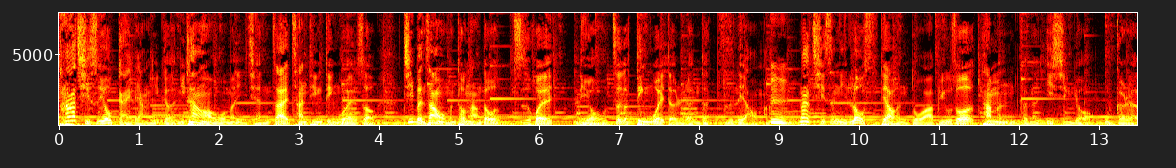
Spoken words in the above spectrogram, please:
他其实有改良一个。你看哦，我们以前在餐厅定位的时候，基本上我们通常都只会留这个定位的人的资料嘛。嗯，那其实你漏死掉很多啊，比如说他们可能一行有五个人、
